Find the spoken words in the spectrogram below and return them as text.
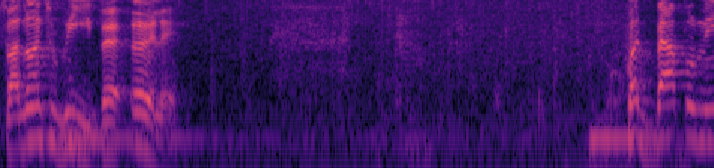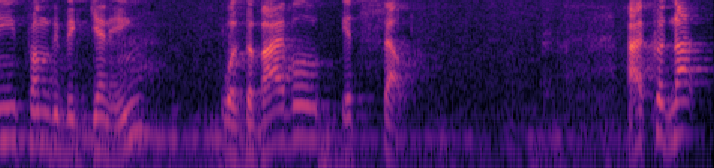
so I learned to read very early. What baffled me from the beginning was the Bible itself. I could not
